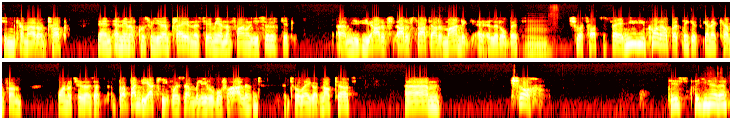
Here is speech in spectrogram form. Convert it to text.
didn't come out on top. And and then of course when you don't play in the semi and the final, you sort of get um, you, you out of out of sight, out of mind a, a little bit. Mm. Sure, it's hard to say, and you, you can't help but think it's going to come from one or two of those. But Bundee Aki was unbelievable for Ireland until they got knocked out. Um, sure. There's, you know, that's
